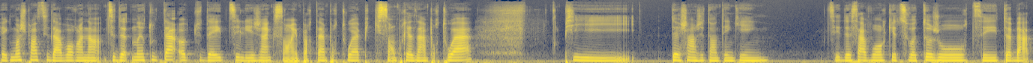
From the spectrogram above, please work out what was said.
Fait que moi, je pense que c'est d'avoir un... sais, de tenir tout le temps up-to-date, tu sais, les gens qui sont importants pour toi puis qui sont présents pour toi. Puis de changer ton thinking. Tu sais, de savoir que tu vas toujours, tu sais, te battre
